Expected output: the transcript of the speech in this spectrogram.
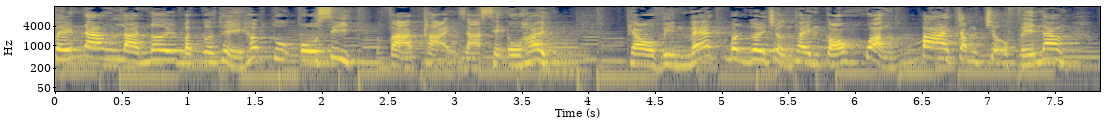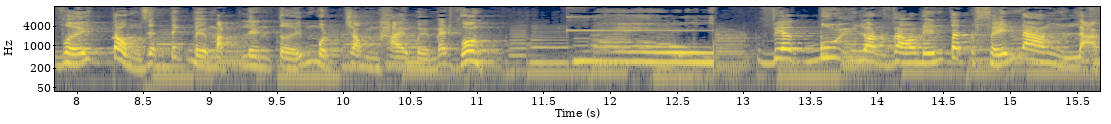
Phế nang là nơi mà cơ thể hấp thụ oxy và thải ra CO2. Theo Vinmed, một người trưởng thành có khoảng 300 triệu phế nang với tổng diện tích bề mặt lên tới 120 mét vuông. Việc bụi lọt vào đến tận phế nang là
